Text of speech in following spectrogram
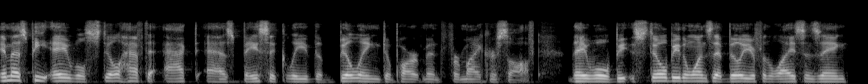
MSPA will still have to act as basically the billing department for Microsoft. They will be still be the ones that bill you for the licensing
